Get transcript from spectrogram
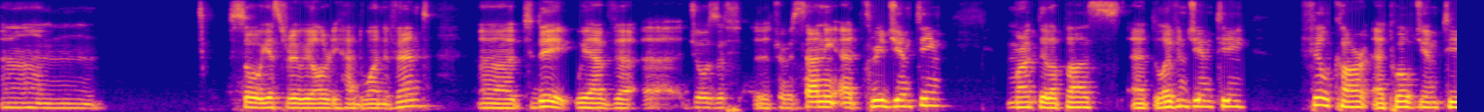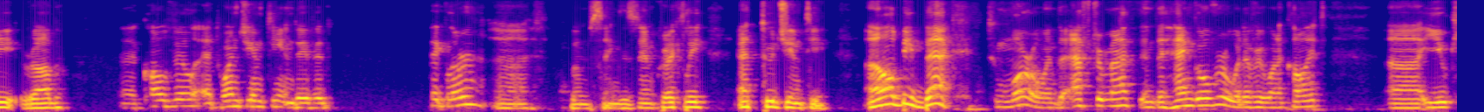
Um, so yesterday we already had one event. Uh, today we have uh, uh Joseph uh, Trevisani at 3 GMT, Mark De La Paz at 11 GMT, Phil Carr at 12 GMT, Rob Colville at 1 GMT, and David Pegler if I'm saying this name correctly, at 2 GMT. I'll be back tomorrow in the aftermath, in the hangover, whatever you want to call it, uh, UK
